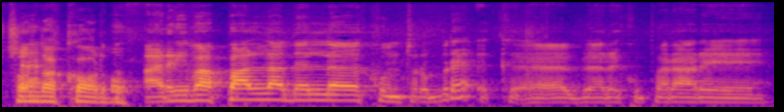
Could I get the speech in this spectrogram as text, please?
Certo. d'accordo. Oh, arriva palla del controbreak eh, per recuperare...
